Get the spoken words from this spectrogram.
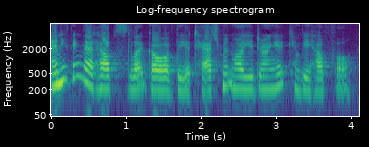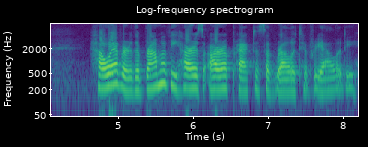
Anything that helps let go of the attachment while you're doing it can be helpful. However, the Brahmaviharas are a practice of relative reality.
